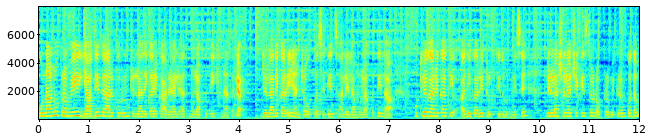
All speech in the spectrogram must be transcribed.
गुणानुक्रमे यादी तयार करून जिल्हाधिकारी कार्यालयात मुलाखती घेण्यात आल्या. जिल्हाधिकारी यांच्या उपस्थितीत झालेल्या मुलाखतीला मुख्य कार्यकारी अधिकारी तृप्ती धोरमिसे जिल्हा शल्यचिकित्सक डॉक्टर विक्रम कदम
